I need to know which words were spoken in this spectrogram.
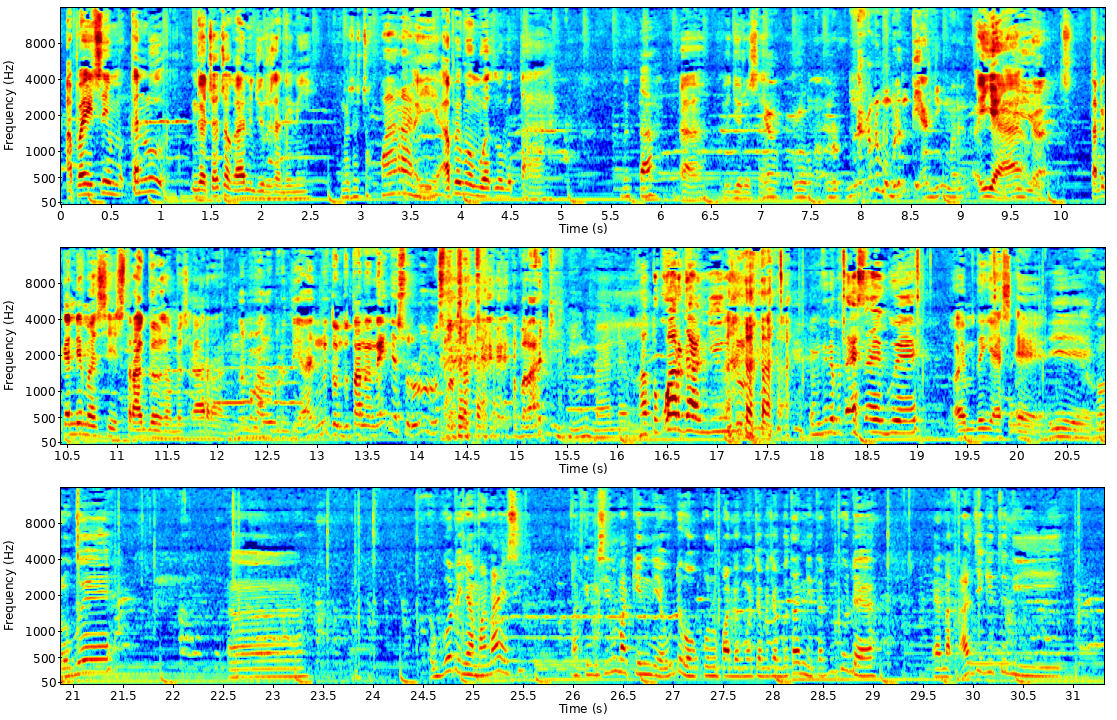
Apa sih kan lu nggak cocok kan di jurusan ini? nggak cocok parah nih Iya, apa yang membuat lu betah? betah Ah, di jurusan. Yang lu, lu- enggak kan lu mau berhenti anjing kemarin Iya. Iya. Tapi kan dia masih struggle sampai sekarang. Kenapa nggak lu berhenti aja? Ini tuntutan neneknya suruh lulus bangsa Apalagi Hmm, satu keluarga anjing yang penting dapat SE gue Oh, yang penting SE. iya kalau gue eh gue udah nyaman aja sih makin di sini makin ya udah walaupun lu pada mau cabut-cabutan nih tapi gue udah enak aja gitu di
